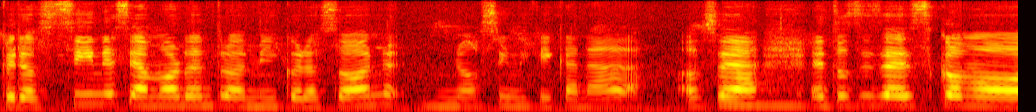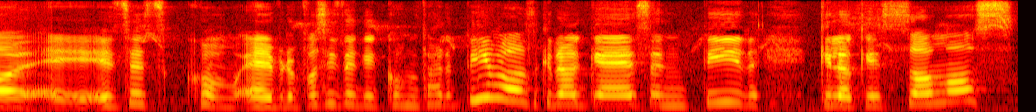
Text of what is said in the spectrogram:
pero sin ese amor dentro de mi corazón no significa nada. O sea, entonces es como, eh, ese es como el propósito que compartimos, creo que es sentir que lo que somos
